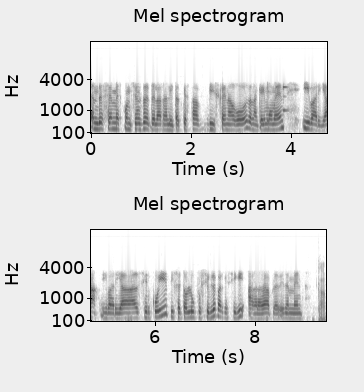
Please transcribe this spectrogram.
hem de ser més conscients de, de la realitat que està visquent el gos en aquell moment i variar, i variar el circuit i fer tot el possible perquè sigui agradable, evidentment. Clar.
